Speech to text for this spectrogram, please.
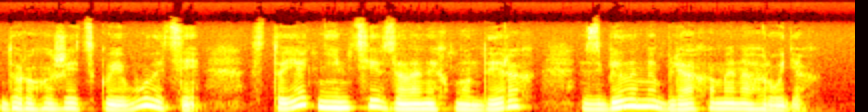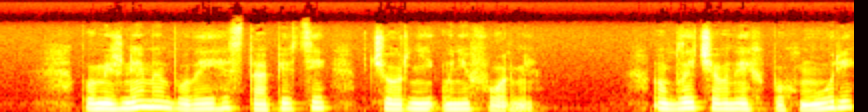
Дорогожицької вулиці стоять німці в зелених мундирах з білими бляхами на грудях. Поміж ними були й гестапівці в чорній уніформі. Обличчя в них похмурі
